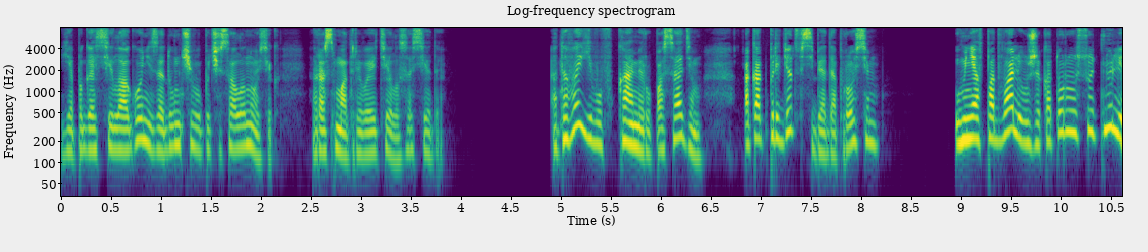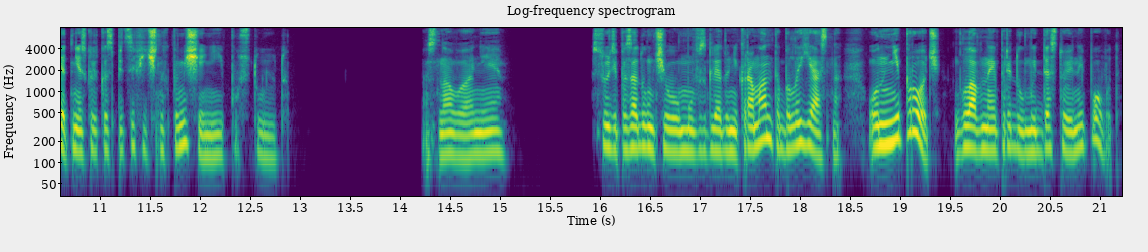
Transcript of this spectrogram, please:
Я погасила огонь и задумчиво почесала носик, рассматривая тело соседа. «А давай его в камеру посадим, а как придет в себя допросим. У меня в подвале уже которую сотню лет несколько специфичных помещений пустуют». «Основание». Судя по задумчивому взгляду некроманта, было ясно, он не прочь, главное — придумать достойный повод.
